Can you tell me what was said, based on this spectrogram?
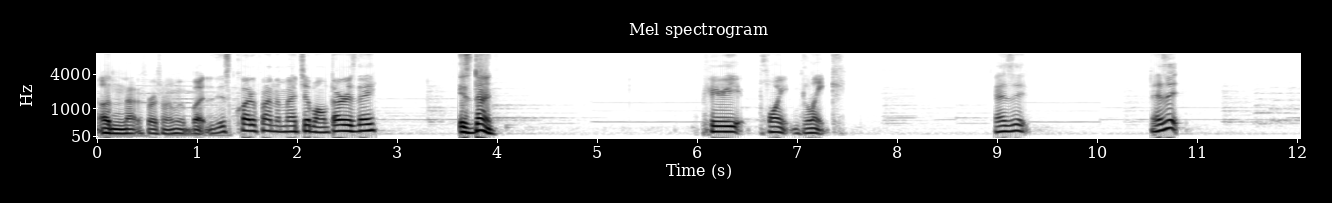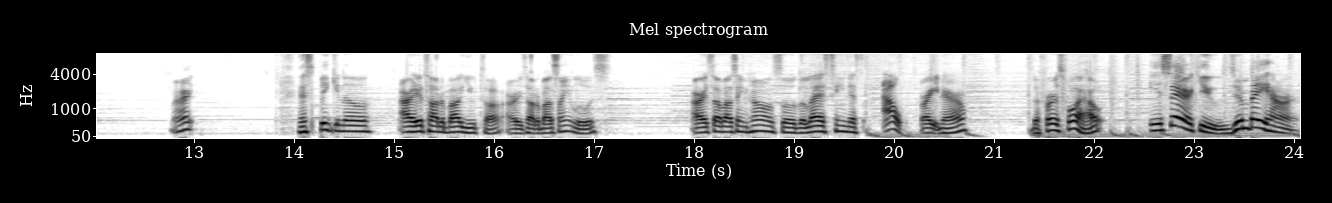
oh, not the first round, but this quarterfinal matchup on Thursday is done. Period. Point blank. That's it. That's it. All right. And speaking of, I already talked about Utah. I already talked about St. Louis. I already talked about St. Paul. So the last team that's out right now, the first four out, is Syracuse, Jim Boeheim.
